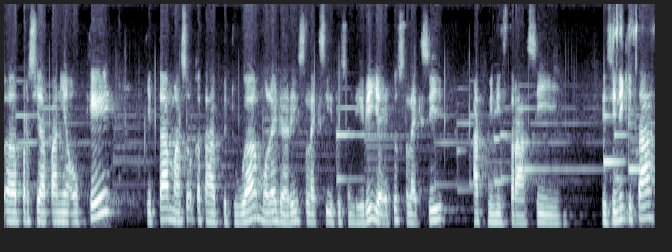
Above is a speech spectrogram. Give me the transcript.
uh, persiapannya oke, kita masuk ke tahap kedua mulai dari seleksi itu sendiri yaitu seleksi administrasi. Di sini kita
